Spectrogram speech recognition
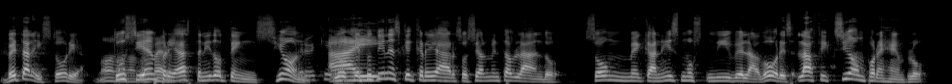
vete a la historia. No, tú no, no, siempre has tenido tensión. Es que- Lo que tú tienes que crear socialmente hablando son mecanismos niveladores. La ficción, por ejemplo,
